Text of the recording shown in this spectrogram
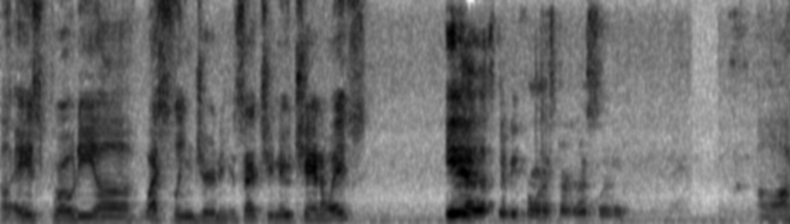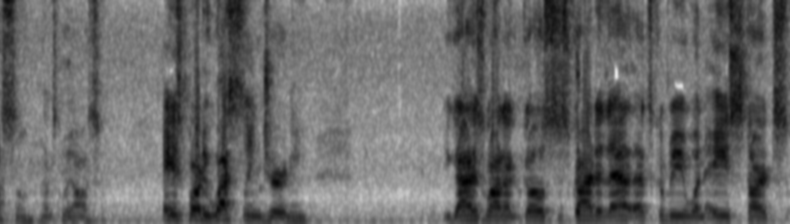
Oh, Ace Brody, uh, Wrestling Journey. Is that your new channel, Ace? Yeah, that's gonna be for when I start wrestling. Oh, awesome. That's gonna be awesome. Ace Brody Wrestling Journey. You guys want to go subscribe to that? That's gonna be when Ace starts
